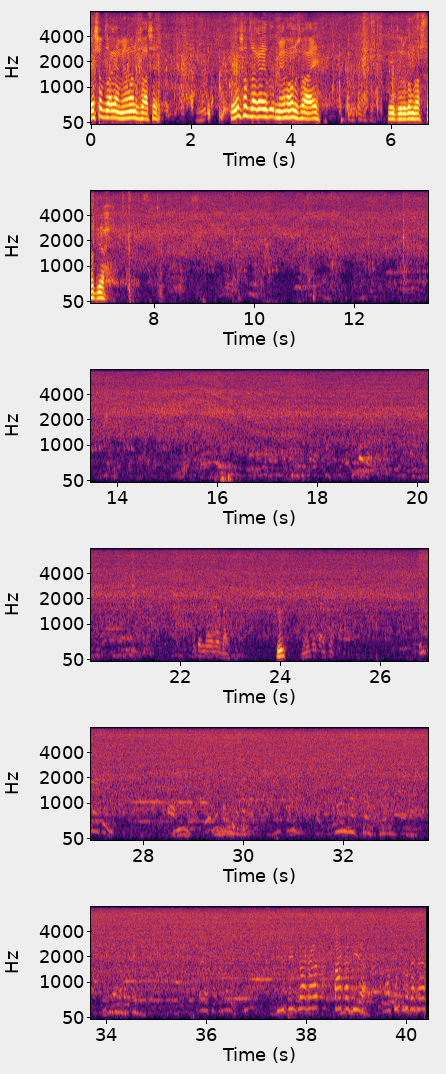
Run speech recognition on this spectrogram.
এসব জায়গায় মেয়ে মানুষ আসে। এসব জায়গায় মেয়ে মানুষও আয়। এই দুর্গম রাস্তা দিয়া হুম? জায়গা টাকা দিয়া অসুস্থ দেখা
